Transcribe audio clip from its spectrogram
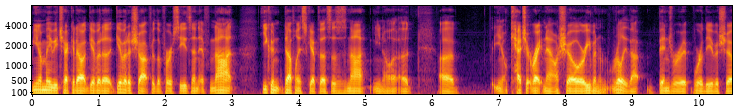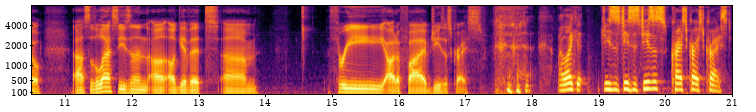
you know maybe check it out, give it a give it a shot for the first season. If not, you can definitely skip this. This is not you know a, a you know catch it right now show or even really that binge worthy of a show. Uh, so the last season, I'll, I'll give it um, three out of five. Jesus Christ. I like it. Jesus, Jesus, Jesus, Christ, Christ, Christ.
